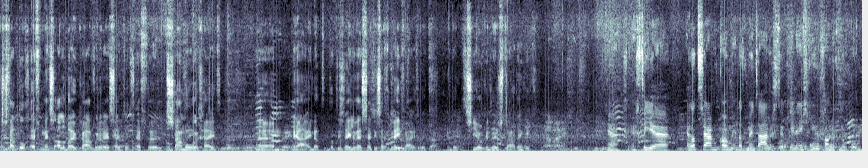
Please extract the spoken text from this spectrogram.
Je staat toch even met z'n allen bij elkaar voor de wedstrijd, toch even samenhorigheid. Ehm, ja, en dat, dat is de hele wedstrijd is dat gebleven eigenlijk. En dat zie je ook in het resultaat, denk ik. Ja, echt die, eh, en dat samenkomen en dat mentale stukje ineens ging er gewoon de knop om.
